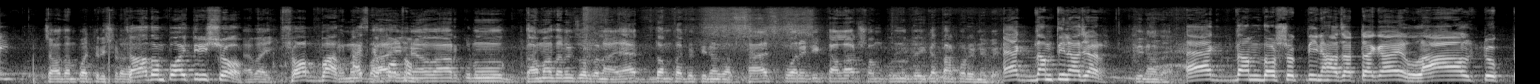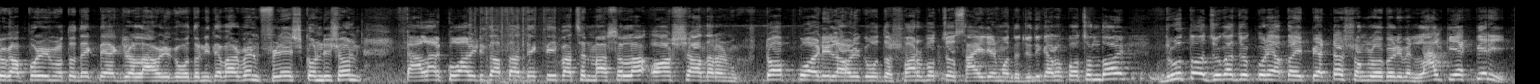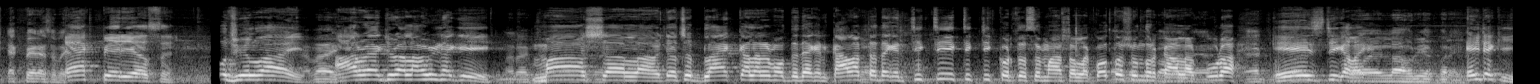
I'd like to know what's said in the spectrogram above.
চা দাম পঁয়ত্রিশশো টাকা। চা দাম পঁয়ত্রিশশো। হ্যাঁ ভাই। সব বাদ কোনো আজকে ভাই প্রথম। নেওয়ার কোনো দামাদামি চলবে না। একদম থাকবে তিন হাজার। সাইজ কোয়ালিটি কালার সম্পূর্ণ দেখে তারপরে নেবে। একদম তিন হাজার। একদম দর্শক তিন হাজার টাকায় লাল টুকটুকা পরির মতো দেখতে একজন লাহড়ি কবুতর নিতে পারবেন। ফ্রেশ কন্ডিশন কালার কোয়ালিটি তো আপনারা দেখতেই পাচ্ছেন মার্শাল্লাহ অসাধারণ। টপ কোয়ালিটি লাহড়ি কবুতর সর্বোচ্চ সাইজের মধ্যে। যদি কারও পছন্দ হয় দ্রুত যোগাযোগ করে আপনার এই পেয়ারটা সংগ্রহ করবেন লাল কি এক পেয়ারই? এক পেয়ার আছে ভাই। এক পেয়ারই আছে। ও জুয়েল ভাই হ্যাঁ আরও এক জোড়া লাহুরি নাকি? মাশাআল্লাহ এটা হচ্ছে ব্ল্যাক কালারের মধ্যে দেখেন কালারটা দেখেন চিক চিক চিক চিক করতেছে মাশাআল্লাহ কত সুন্দর কালার পুরা এইচডি কালার লাহুরি একবারে। এইটা কি?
